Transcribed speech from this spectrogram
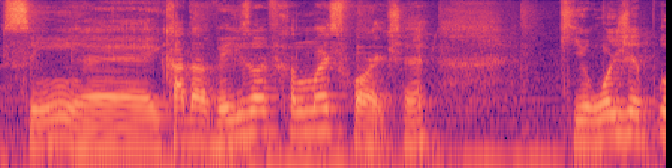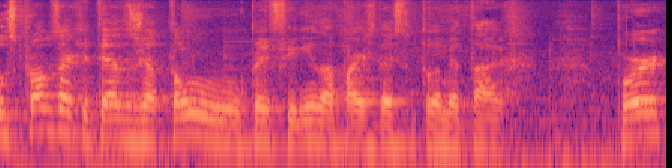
Sim, é, e cada vez vai ficando mais forte, né? Que hoje os próprios arquitetos já estão preferindo a parte da estrutura metálica por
